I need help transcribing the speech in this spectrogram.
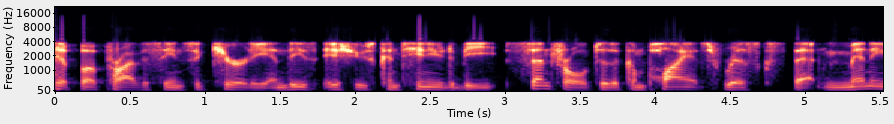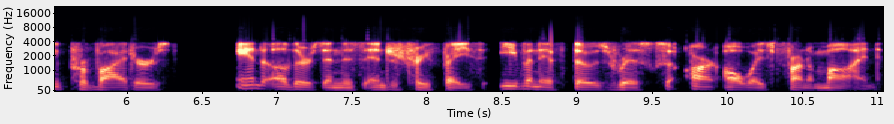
HIPAA privacy and security, and these issues continue to be central to the compliance risks that many providers and others in this industry face, even if those risks aren't always front of mind.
